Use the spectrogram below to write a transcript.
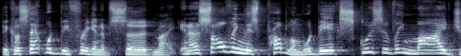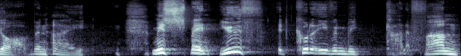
Because that would be friggin' absurd, mate. You know, solving this problem would be exclusively my job, and hey, misspent youth, it could even be kind of fun.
